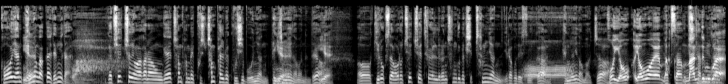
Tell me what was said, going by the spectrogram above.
거의 한 100년 예. 가까이 됩니다. 와. 그러니까 최초 영화가 나온 게 1890, 1895년, 120년이 예. 넘었는데요. 예. 어, 기록상으로 최초의 트레일러는 1913년이라고 돼 있으니까 어. 100년이 넘었죠. 거의 영, 영화의 역사하고 만듦과.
